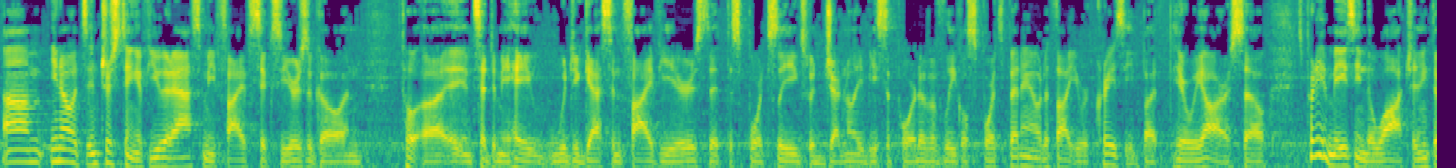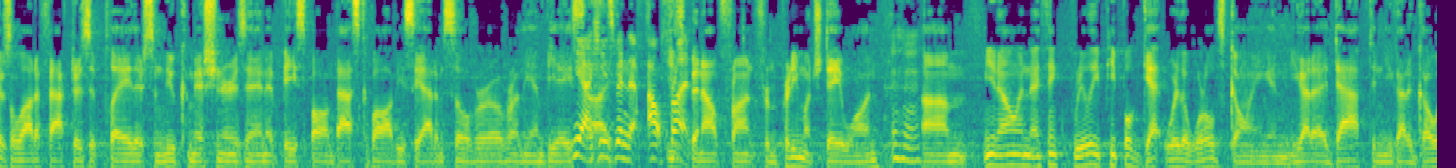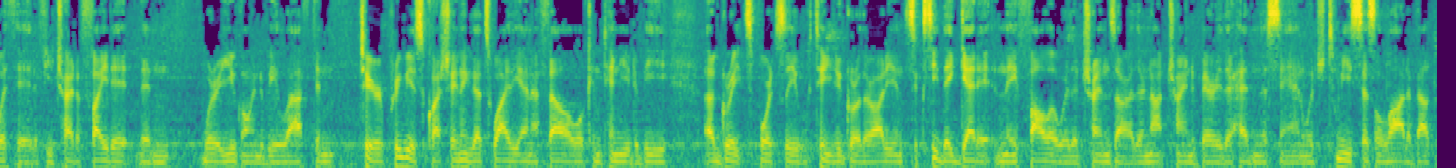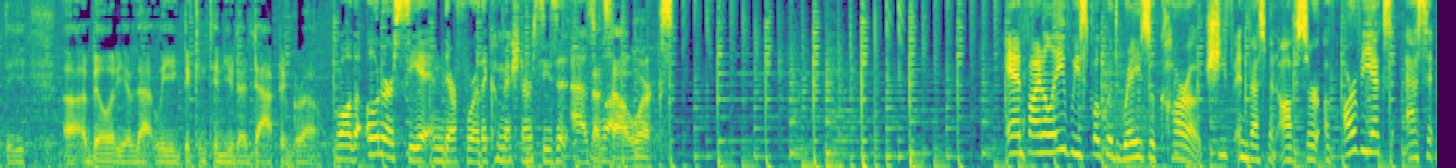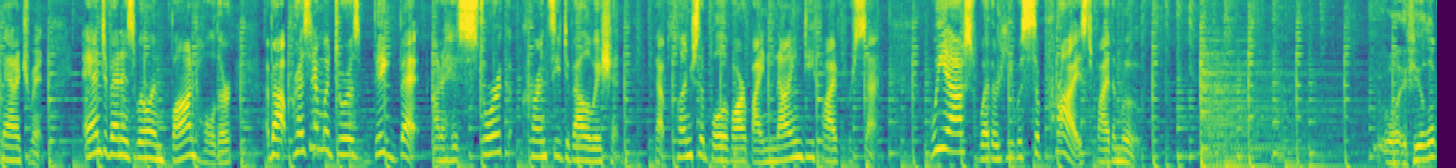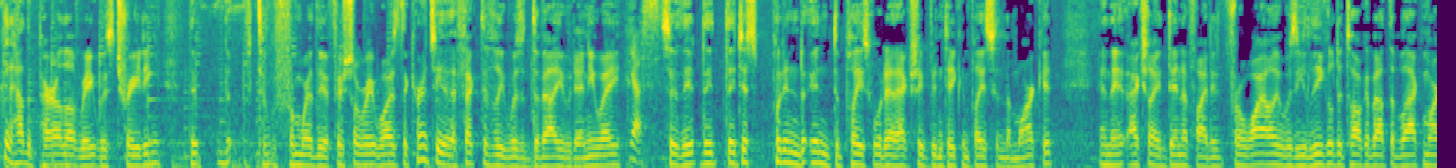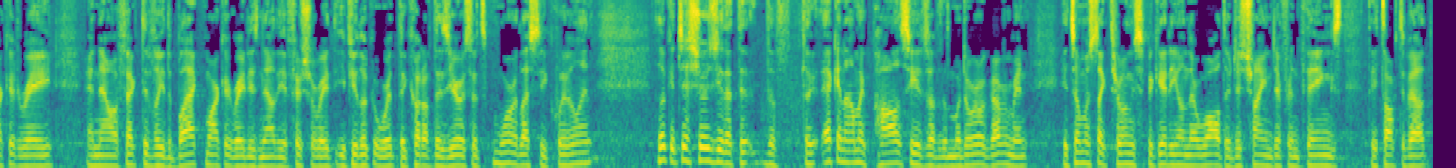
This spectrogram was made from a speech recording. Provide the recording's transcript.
Um, you know, it's interesting. If you had asked me five, six years ago, and uh, and said to me, "Hey, would you guess in five years that the sports leagues would generally be supportive of legal sports betting?" I would have thought you were crazy, but here we are. So it's pretty amazing to watch. I think there's a lot of factors at play. There's some new commissioners in at baseball and basketball. Obviously, Adam Silver over on the NBA yeah, side. Yeah, he's been out front. He's been out front from pretty much day one. Mm-hmm. Um, you know, and I think really people get where the world's going, and you got to adapt and you got to go with it. If you try to fight it, then where are you going to be left? And to your previous question, I think that's why the NFL will continue to be a great sports league, continue to grow their audience, succeed. They get it and they follow where the trends are. They're not trying to bury their head in the sand, which to me says a lot about the uh, ability of that league to continue to adapt and grow. Well, the owners see it, and therefore the commissioner sees it as that's well. That's how it works. And finally, we spoke with Ray Zucaro, Chief Investment Officer of RVX Asset Management and Venezuelan bondholder, about President Maduro's big bet on a historic currency devaluation that plunged the bolivar by 95%. We asked whether he was surprised by the move. Well, if you look at how the parallel rate was trading the, the, to, from where the official rate was, the currency effectively was devalued anyway. Yes. So they, they, they just put in, into place what had actually been taking place in the market, and they actually identified it. For a while, it was illegal to talk about the black market rate, and now effectively the black market rate is now the official rate. If you look at where they cut off the zero, so it's more or less the equivalent. Look, it just shows you that the, the, the, economic policies of the Maduro government, it's almost like throwing spaghetti on their wall. They're just trying different things. They talked about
